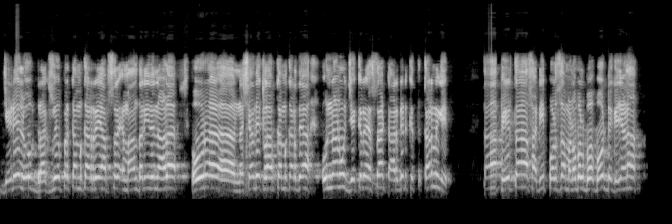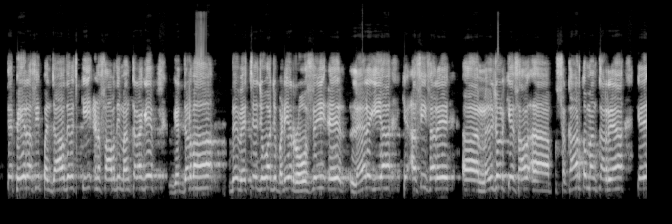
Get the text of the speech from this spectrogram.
ਜਿਹੜੇ ਲੋਕ ਡਰੱਗਸ ਦੇ ਉੱਪਰ ਕੰਮ ਕਰ ਰਹੇ ਆ, ਅਫਸਰ ਇਮਾਨਦਾਰੀ ਦੇ ਨਾਲ ਹੋਰ ਨਸ਼ਿਆਂ ਦੇ ਖਿਲਾਫ ਕੰਮ ਕਰਦੇ ਆ ਉਹਨਾਂ ਨੂੰ ਜੇਕਰ ਇਸ ਤਰ੍ਹਾਂ ਟਾਰਗੇਟ ਕਰਨਗੇ ਤਾਂ ਫਿਰ ਤਾਂ ਸਾਡੀ ਪੁਲਿਸ ਦਾ ਮਨੋਬਲ ਬਹੁ- ਬਹੁਤ ਡਿੱਗ ਜਾਣਾ। ਤੇ ਫਿਰ ਅਸੀਂ ਪੰਜਾਬ ਦੇ ਵਿੱਚ ਕੀ ਇਨਸਾਫ ਦੀ ਮੰਗ ਕਰਾਂਗੇ? ਗਿੱਦੜਵਾ ਦੇ ਵਿੱਚ ਜੋ ਅੱਜ ਬੜੀ ਰੋਸ ਦੀ ਇਹ ਲਹਿਰ ਹੈਗੀ ਆ ਕਿ ਅਸੀਂ ਸਾਰੇ ਮਿਲ ਜੁਲ ਕੇ ਸਰਕਾਰ ਤੋਂ ਮੰਗ ਕਰ ਰਹੇ ਹਾਂ ਕਿ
